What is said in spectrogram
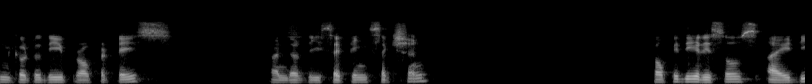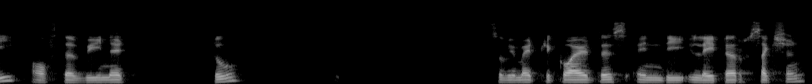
and go to the properties under the settings section. Copy the resource ID of the VNet 2 so we might require this in the later section.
